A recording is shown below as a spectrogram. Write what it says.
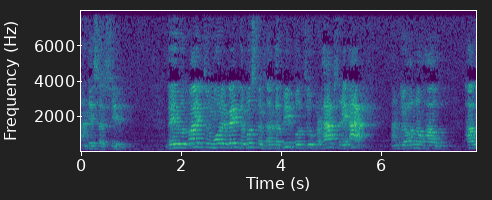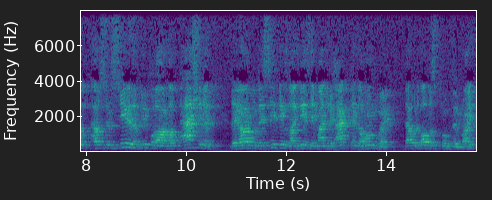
and they succeeded. They will try to motivate the Muslims and the people to perhaps react. And we all know how, how, how sincere the people are, how passionate they are when they see things like this. They might react in the wrong way. That would always prove them right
